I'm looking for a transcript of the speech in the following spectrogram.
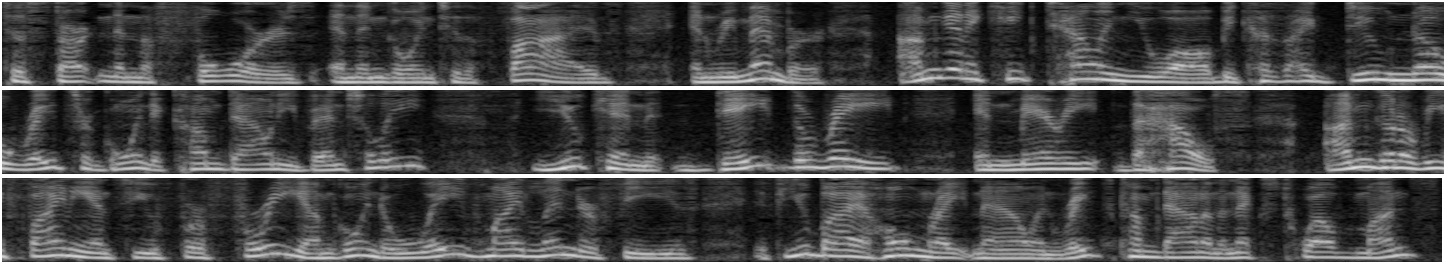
to starting in the fours and then going to the fives. And remember, I'm going to keep telling you all because I do know rates are going to come down eventually. You can date the rate and marry the house. I'm going to refinance you for free. I'm going to waive my lender fees. If you buy a home right now and rates come down in the next 12 months,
